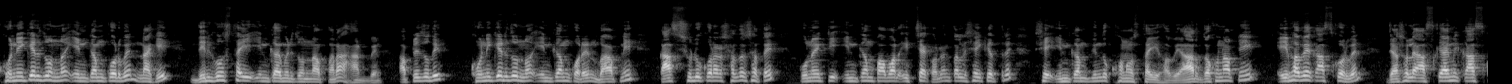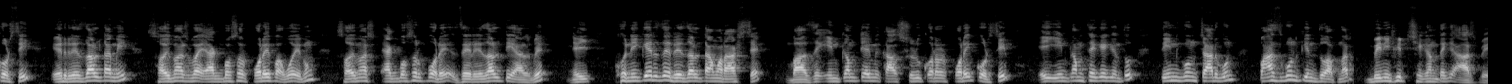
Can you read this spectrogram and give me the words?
ক্ষণিকের জন্য ইনকাম করবেন নাকি দীর্ঘস্থায়ী ইনকামের জন্য আপনারা হাঁটবেন। আপনি যদি ক্ষণিকের জন্য ইনকাম করেন বা আপনি কাজ শুরু করার সাথে সাথে কোনো একটি ইনকাম পাওয়ার ইচ্ছা করেন, তাহলে সেই ক্ষেত্রে সেই ইনকাম কিন্তু ক্ষণস্থায়ী হবে। আর যখন আপনি এইভাবে কাজ করবেন, যে আসলে আজকে আমি কাজ করছি, এর রেজাল্ট আমি ছয় মাস বা এক বছর পরে পাবো এবং ছয় মাস, এক বছর পরে যে রেজাল্টটি আসবে, এই ক্ষণিকের যে রেজাল্ট আমার আসছে বা যে ইনকামটি আমি কাজ শুরু করার পরেই করছি, এই ইনকাম থেকে কিন্তু তিন গুণ, চার গুণ, পাঁচ গুণ কিন্তু আপনার বেনিফিট সেখান থেকে আসবে।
